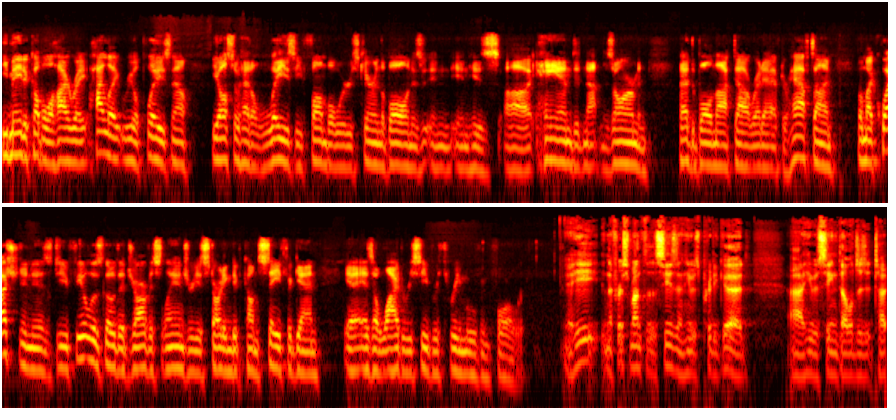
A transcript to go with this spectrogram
He made a couple of high rate, highlight reel plays. Now he also had a lazy fumble where he's carrying the ball in his in in his uh, hand and not in his arm, and had the ball knocked out right after halftime. But my question is, do you feel as though that Jarvis Landry is starting to become safe again as a wide receiver three moving forward? Yeah, he in the first month of the season he was pretty good. Uh, he was seeing double digit t-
